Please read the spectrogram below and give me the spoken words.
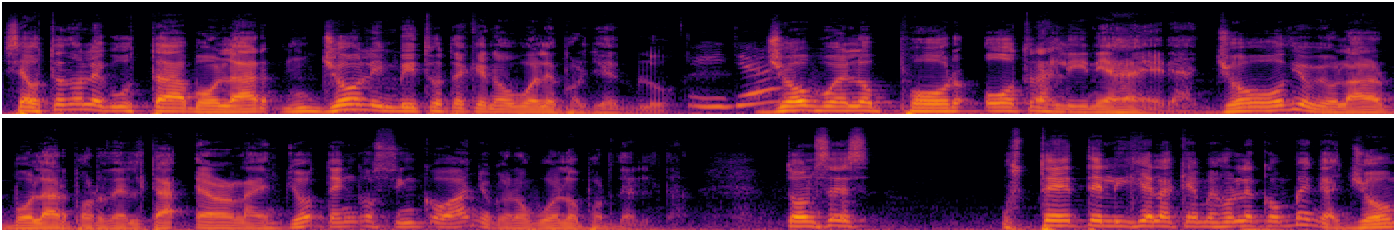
Si a usted no le gusta volar, yo le invito a usted que no vuele por JetBlue. Yo vuelo por otras líneas aéreas. Yo odio volar, volar por Delta Airlines. Yo tengo cinco años que no vuelo por Delta. Entonces, usted elige la que mejor le convenga. Yo,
